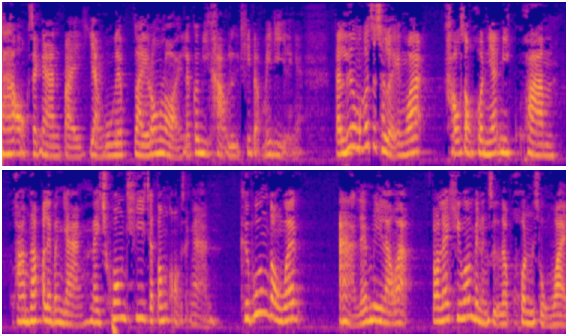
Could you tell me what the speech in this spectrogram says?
ลาออกจากงานไปอย่างวงเล็บไกลร่องรอย แล้วก็มีข่าวลือที่แบบไม่ดีอะไรเงี้ยแต่เรื่องมันก็จะเฉลยเองว่าเขาสองคนนี้มีความ ความลับอะไรบางอย่าง ในช่วงที่จะต้องออกจากงาน คือพูดตรงว่าอ่านเล่มนี้แล้วอะตอนแรกคิดว่าเป็นหนังสือสำหรับคนสูงวัย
